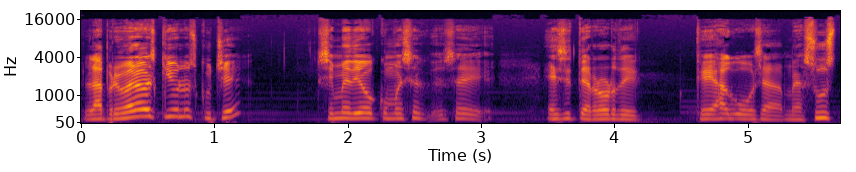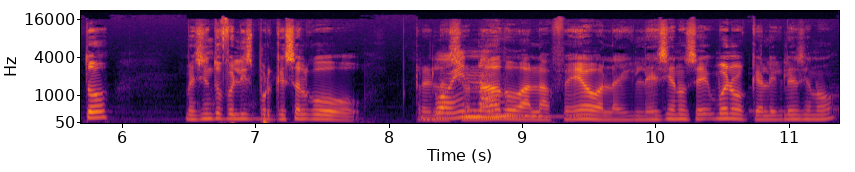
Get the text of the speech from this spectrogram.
La primera vez que yo lo escuché, sí me dio como ese, ese, ese terror de qué hago, o sea, me asusto, me siento feliz porque es algo relacionado Bueno. a la fe o a la iglesia, no sé. Bueno, que a la iglesia no.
